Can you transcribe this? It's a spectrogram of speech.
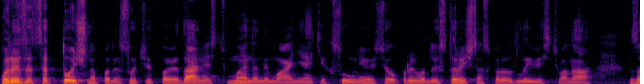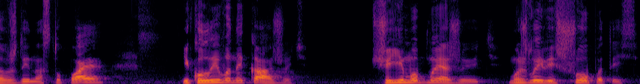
Вони за це точно понесуть відповідальність. У мене немає ніяких сумнівів з цього приводу. Історична справедливість вона завжди наступає. І коли вони кажуть, що їм обмежують можливість шопитись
